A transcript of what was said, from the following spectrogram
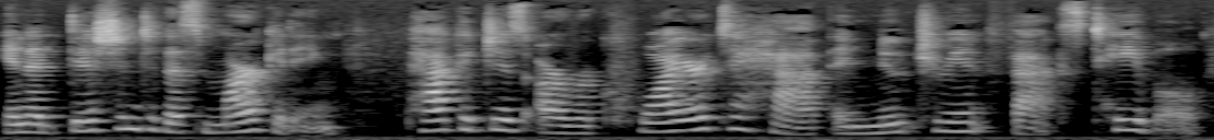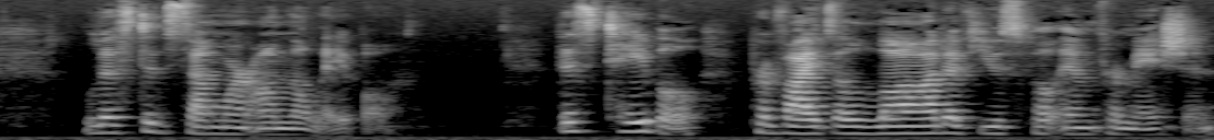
in addition to this marketing, packages are required to have a nutrient facts table listed somewhere on the label. This table provides a lot of useful information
